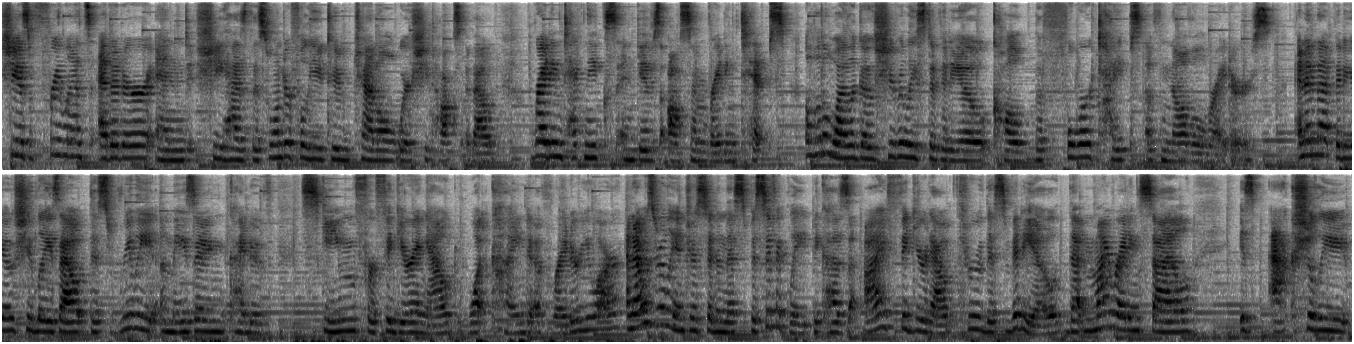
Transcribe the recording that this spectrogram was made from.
She is a freelance editor and she has this wonderful YouTube channel where she talks about writing techniques and gives awesome writing tips. A little while ago, she released a video called The Four Types of Novel Writers. And in that video, she lays out this really amazing kind of scheme for figuring out what kind of writer you are. And I was really interested in this specifically because I figured out through this video that my writing style is actually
